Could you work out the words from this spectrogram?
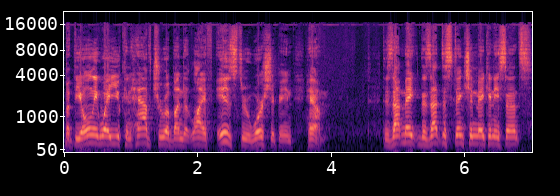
but the only way you can have true abundant life is through worshiping him. Does that make does that distinction make any sense?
